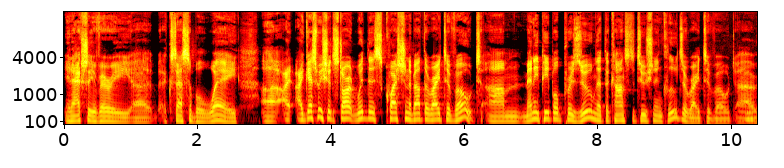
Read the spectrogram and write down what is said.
in actually a very uh, accessible way. Uh, I, I, guess we should start with this question about the right to vote. Um, many people presume that the Constitution includes a right to vote. Uh,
